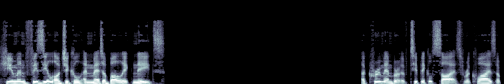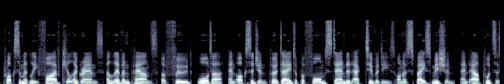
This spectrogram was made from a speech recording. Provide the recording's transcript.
Human physiological and metabolic needs. A crew member of typical size requires approximately 5 kilograms 11 pounds of food, water, and oxygen per day to perform standard activities on a space mission, and outputs a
